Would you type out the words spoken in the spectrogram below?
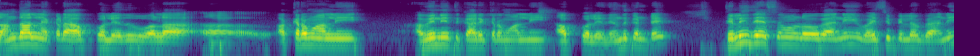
దందాలను ఎక్కడ ఆపుకోలేదు వాళ్ళ అక్రమాల్ని అవినీతి కార్యక్రమాల్ని ఆపుకోలేదు ఎందుకంటే తెలుగుదేశంలో కానీ వైసీపీలో కానీ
